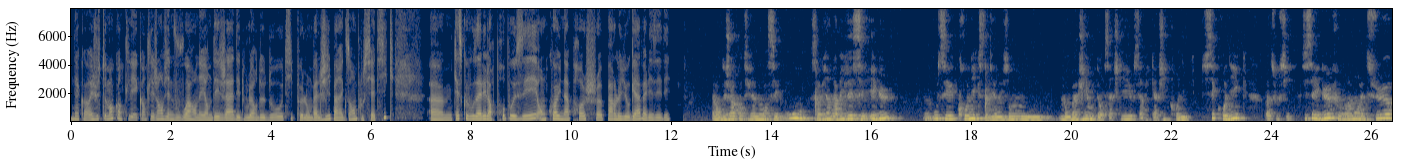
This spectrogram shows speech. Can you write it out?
D'accord. Et justement, quand les, quand les gens viennent vous voir en ayant déjà des douleurs de dos, type lombalgie par exemple, ou sciatique, euh, qu'est-ce que vous allez leur proposer? En quoi une approche par le yoga va les aider? Alors déjà, quand ils viennent me voir, c'est où ça vient d'arriver, c'est aigu, ou c'est chronique, c'est-à-dire ils ont lombalgie ou dorsalgie ou cervicalgie chronique. Si c'est chronique, pas de souci. Si c'est aigu, il faut vraiment être sûr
